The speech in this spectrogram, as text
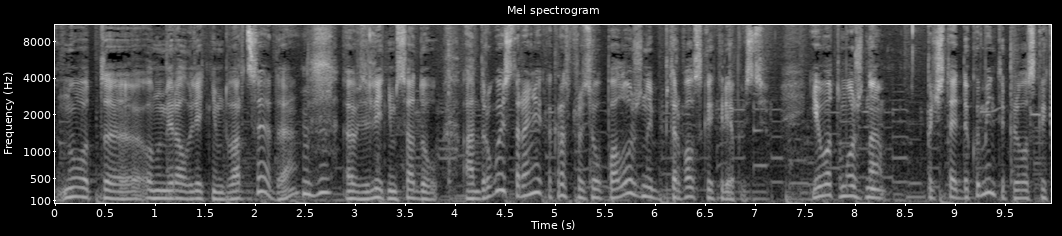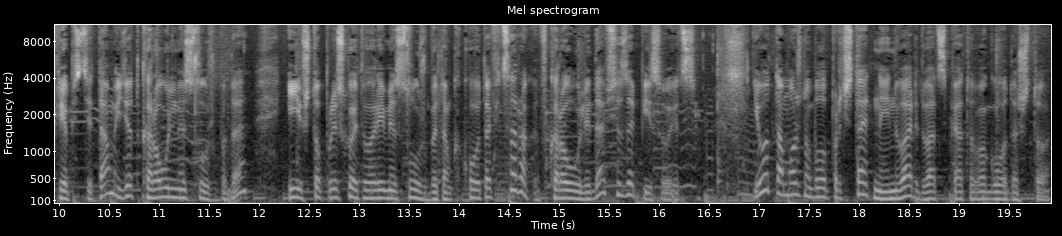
ну вот э, он умирал в летнем дворце, да, угу. в летнем саду, а на другой стороне как раз противоположная Петропавловская крепость. И вот можно почитать документы Приволжской крепости, там идет караульная служба, да, и что происходит во время службы там какого-то офицера в карауле, да, все записывается. И вот там можно было прочитать на январь 25 года, что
